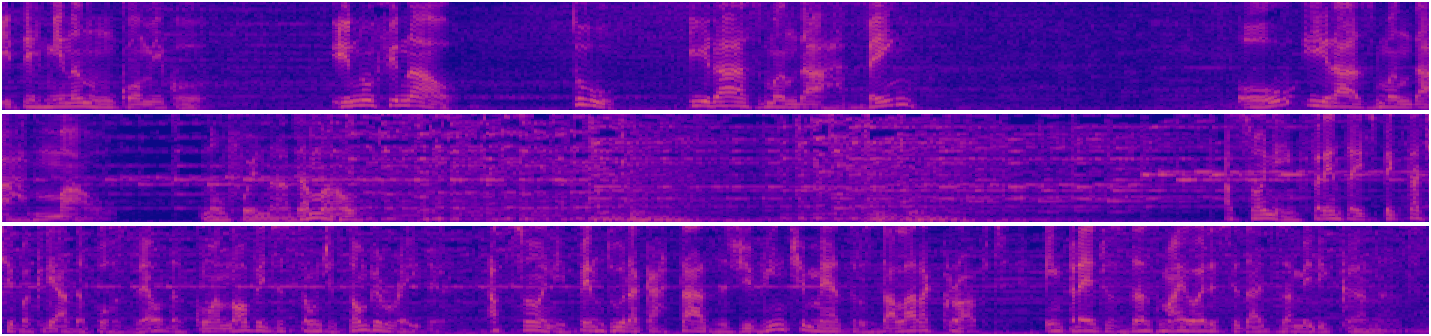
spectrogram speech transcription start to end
e termina num cômico. E no final, tu irás mandar bem? Ou irás mandar mal? Não foi nada mal. A Sony enfrenta a expectativa criada por Zelda com a nova edição de Tomb Raider. A Sony pendura cartazes de 20 metros da Lara Croft em prédios das maiores cidades americanas.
